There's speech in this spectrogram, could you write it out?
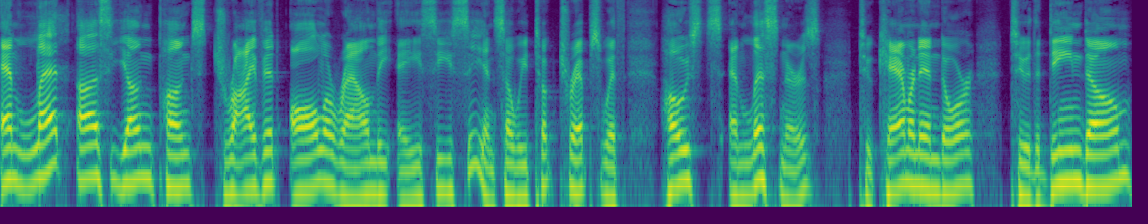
and let us young punks drive it all around the ACC. And so we took trips with hosts and listeners to Cameron Indoor, to the Dean Dome.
